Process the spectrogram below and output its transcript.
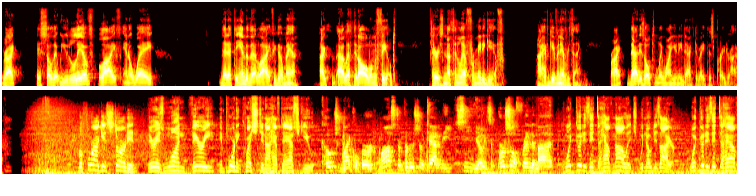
right? Is so that you live life in a way that at the end of that life, you go, man, I, I left it all on the field. There is nothing left for me to give. I have given everything, right? That is ultimately why you need to activate this prey drive. Before I get started, there is one very important question I have to ask you. Coach Micheal Burt, Monster Producer Academy CEO. He's a personal friend of mine. What good is it to have knowledge with no desire? What good is it to have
